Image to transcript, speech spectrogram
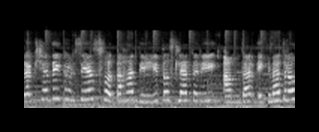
रक्षाताई खडसे या स्वतः दिल्लीत असल्या तरी आमदार एकनाथराव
